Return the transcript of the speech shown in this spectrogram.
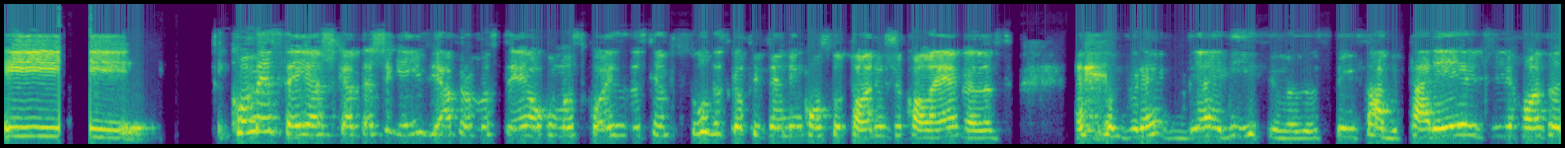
E, e comecei, acho que até cheguei a enviar para você algumas coisas assim absurdas que eu fui vendo em consultórios de colegas, breguíssimas, assim, sabe? Parede rosa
